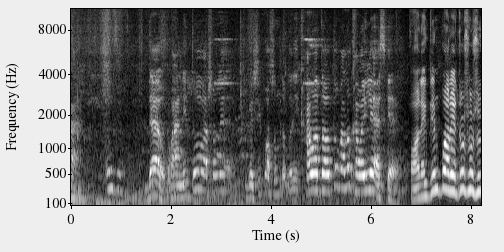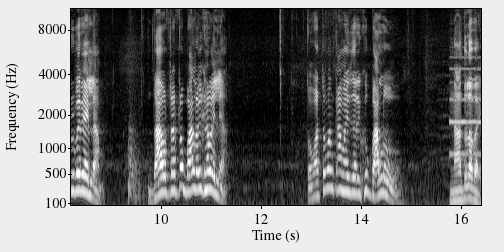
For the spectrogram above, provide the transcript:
হ্যাঁ। এই যে। দাও পানি তো আসলে বেশি পছন্দ করি। খাওয়া দাওয়া তো ভালো খাওয়াইলে আজকে। অনেকদিন পরে তো শ্বশুর বাড়ি আইলাম। দাওটা তো ভালোই খাওয়াইলাম তোমার তোমার কামাই জারি খুব ভালো। না দুলা ভাই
